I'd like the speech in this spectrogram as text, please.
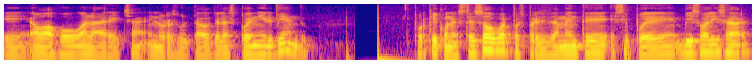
eh, abajo a la derecha en los resultados de las pueden ir viendo. Porque con este software pues precisamente se puede visualizar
